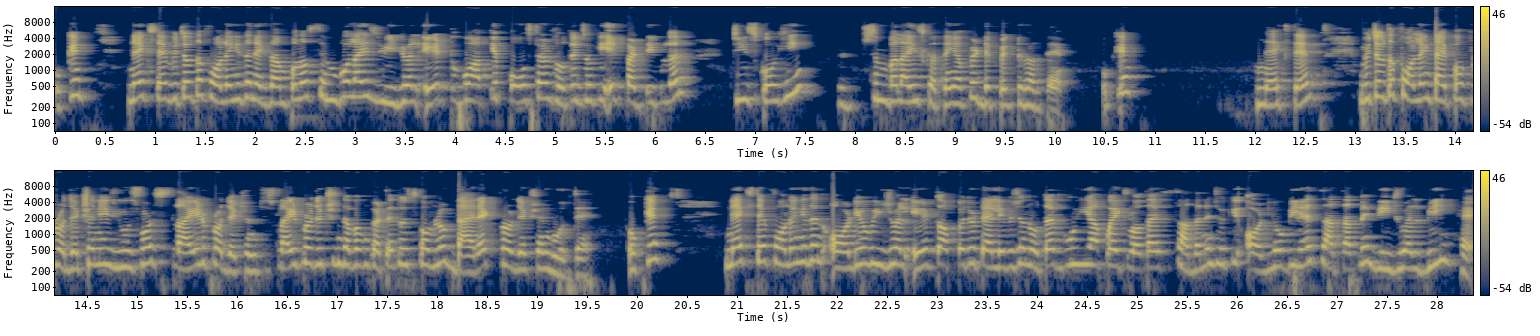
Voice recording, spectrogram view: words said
ओके नेक्स्ट है which of the following is an example of symbolise visual aid वो आपके पोस्टर्स होते हैं, जो कि एक पर्टिकुलर चीज़ को ही सिंबलाइज करते हैं या फिर डिपिक्ट करते हैं ओके नेक्स्ट है which of the following type of projection is use for slide projection slide projection जब हम करते हैं तो इसको हम लोग डायरेक्ट प्रोजेक्शन बोलते हैं ओके नेक्स्ट है following is an audio visual aid तो आपका जो टेलीविज़न होता है, वो ही आपका इकलौता ऐसा साधन है जो कि ऑडियो भी है साथ साथ में विजुअल भी है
